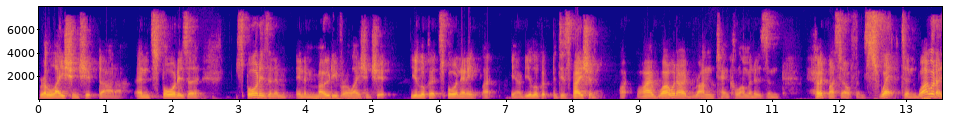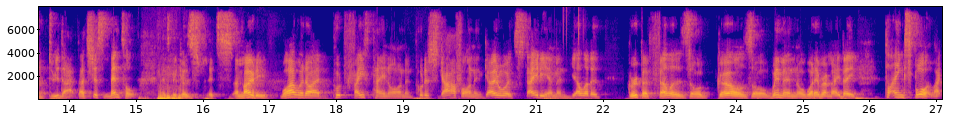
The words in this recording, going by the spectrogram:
relationship data. And sport is a sport is an, an emotive relationship. You look at sport and any, like, you know, if you look at participation. Why, why, why would I run 10 kilometers and hurt myself and sweat? And why would I do that? That's just mental. It's because it's emotive. Why would I put face paint on and put a scarf on and go to a stadium and yell at a group of fellas or girls or women or whatever it may be playing sport? Like,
